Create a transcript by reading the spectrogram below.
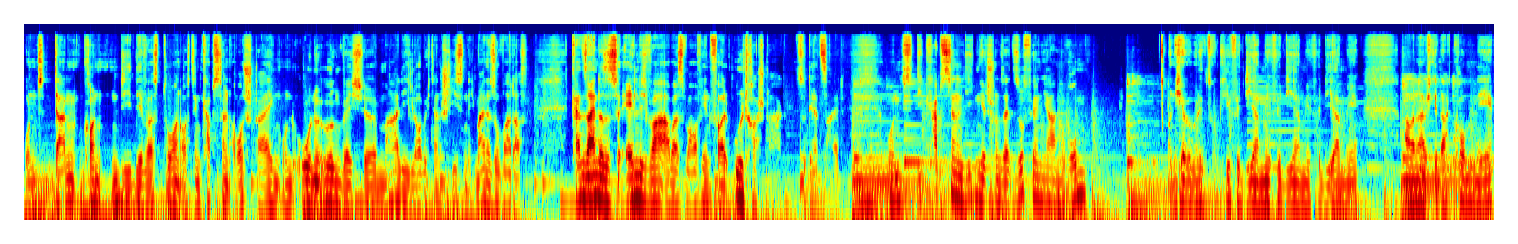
Und dann konnten die Devastoren aus den Kapseln aussteigen und ohne irgendwelche Mali, glaube ich, dann schießen. Ich meine, so war das. Kann sein, dass es so ähnlich war, aber es war auf jeden Fall ultra stark zu der Zeit. Und die Kapseln liegen jetzt schon seit so vielen Jahren rum. Ich habe überlegt, okay, für die Armee, für die Armee, für die Armee. Aber dann habe ich gedacht, komm, nee,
